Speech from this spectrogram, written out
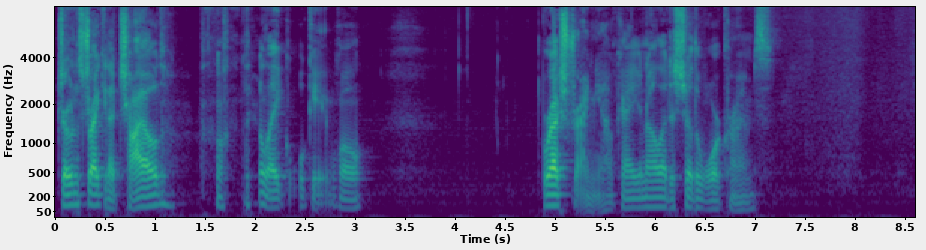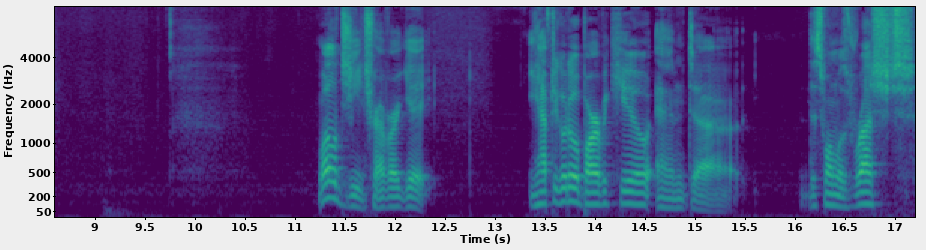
drone striking a child. they're like, okay, well, we're extraditing you, okay? You're not allowed to show the war crimes. Well, gee, Trevor, you you have to go to a barbecue, and uh, this one was rushed,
